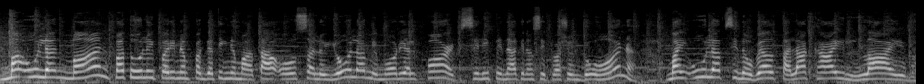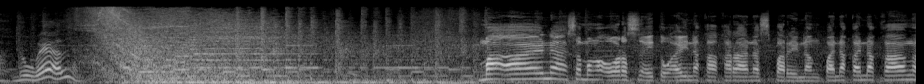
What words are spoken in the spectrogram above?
Maulan man, patuloy pa rin ang pagdating ng mga tao sa Loyola Memorial Park. Silipin natin ang sitwasyon doon. May ulat si Noel Talakay live. Noel? Maan sa mga oras na ito ay nakakaranas pa rin ng panakanakang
